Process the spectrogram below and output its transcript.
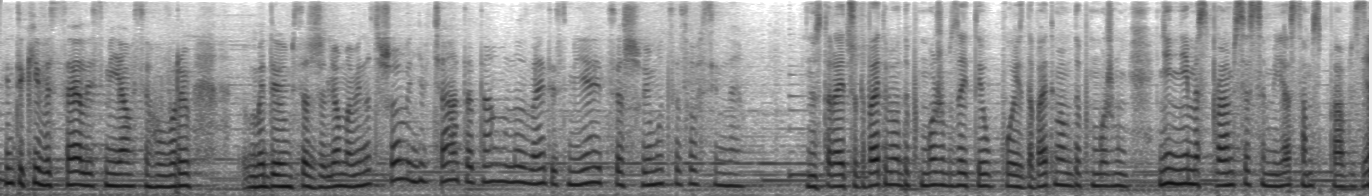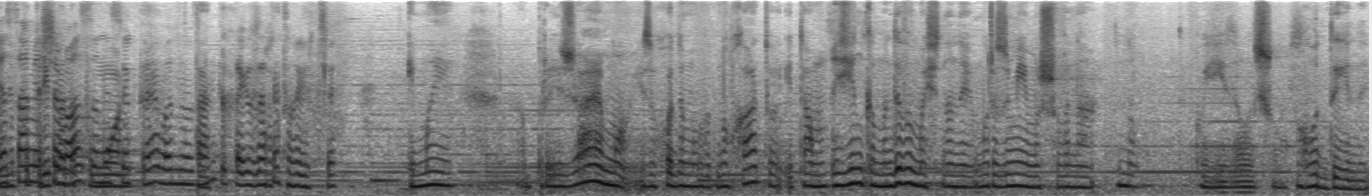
він такий веселий, сміявся, говорив. Ми дивимося з жалем, а він, «От що ви, дівчата, там, ну, знаєте, сміється, що йому це зовсім не. Ну, старається, давайте ми вам допоможемо зайти у поїзд, давайте ми вам допоможемо. Ні, ні, ми справимося самі, я сам справлюся. Я не сам ще вас занесу, як треба, ну, знаєте, так жартуючи. І ми приїжджаємо і заходимо в одну хату, і там жінка, ми дивимося на неї, ми розуміємо, що вона, ну, типу, їй залишилось години.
